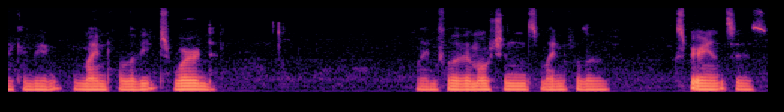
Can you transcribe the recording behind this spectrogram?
I can be mindful of each word mindful of emotions, mindful of experiences.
